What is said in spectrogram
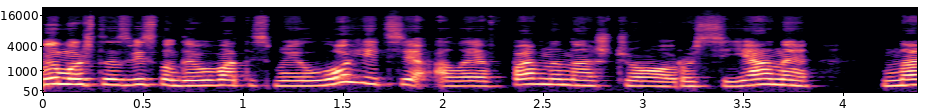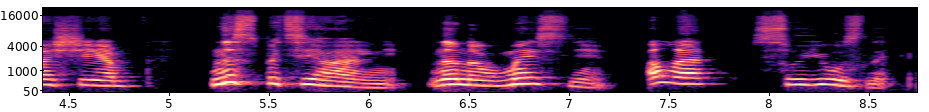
Ви можете, звісно, дивуватись моїй логіці, але я впевнена, що росіяни наші не спеціальні, не навмисні, але союзники.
